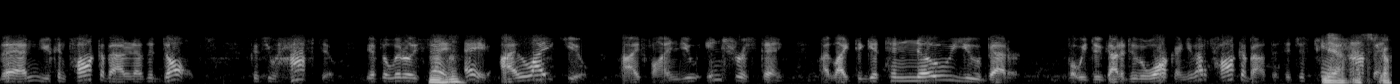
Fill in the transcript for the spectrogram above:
Then you can talk about it as adults because you have to. You have to literally say, Mhm. "Hey, I like you. I find you interesting. I'd like to get to know you better." But we do got to do the walk, and you got to talk about this. It just can't Yeah, happen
